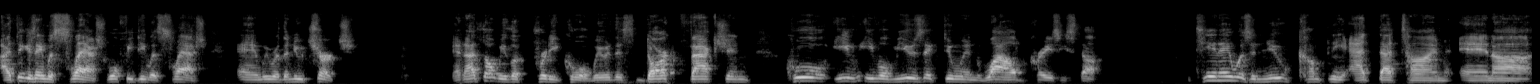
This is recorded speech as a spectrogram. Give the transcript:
I think his name was Slash. Wolfie D was Slash, and we were the new church. And I thought we looked pretty cool. We were this dark faction, cool, evil, evil music, doing wild, crazy stuff. TNA was a new company at that time, and uh,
